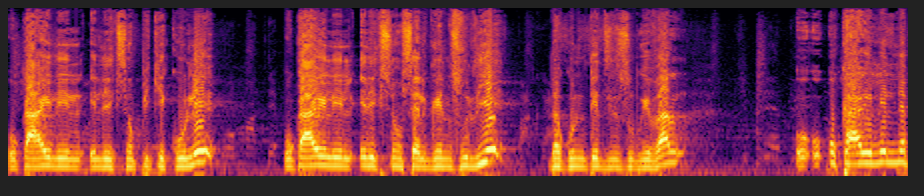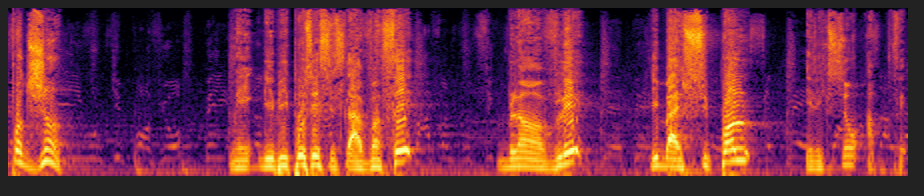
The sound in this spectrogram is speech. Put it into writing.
ou carré l'élection piqué coulé ou carré l'élection sel grain soulier donc on te dit sous préval ou, ou, ou carré n'importe gens mais depuis processus avancé blanc vle li bay support élection a fait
